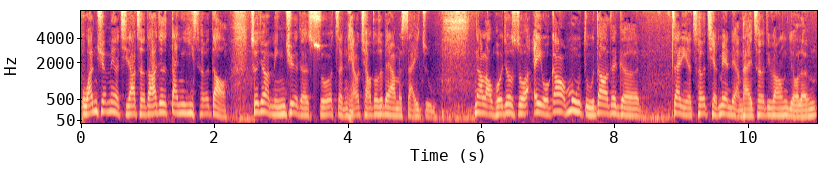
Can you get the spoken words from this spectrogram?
完全没有其他车道，他就是单一车道，所以就很明确的说，整条桥都是被他们塞住。那老婆就说：“哎，我刚好目睹到这个。”在你的车前面两台车地方有人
